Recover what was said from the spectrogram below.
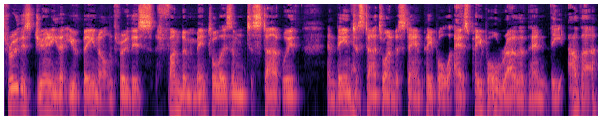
through this journey that you've been on, through this fundamentalism to start with, and then Yeah. to start to understand people as people rather than the other,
